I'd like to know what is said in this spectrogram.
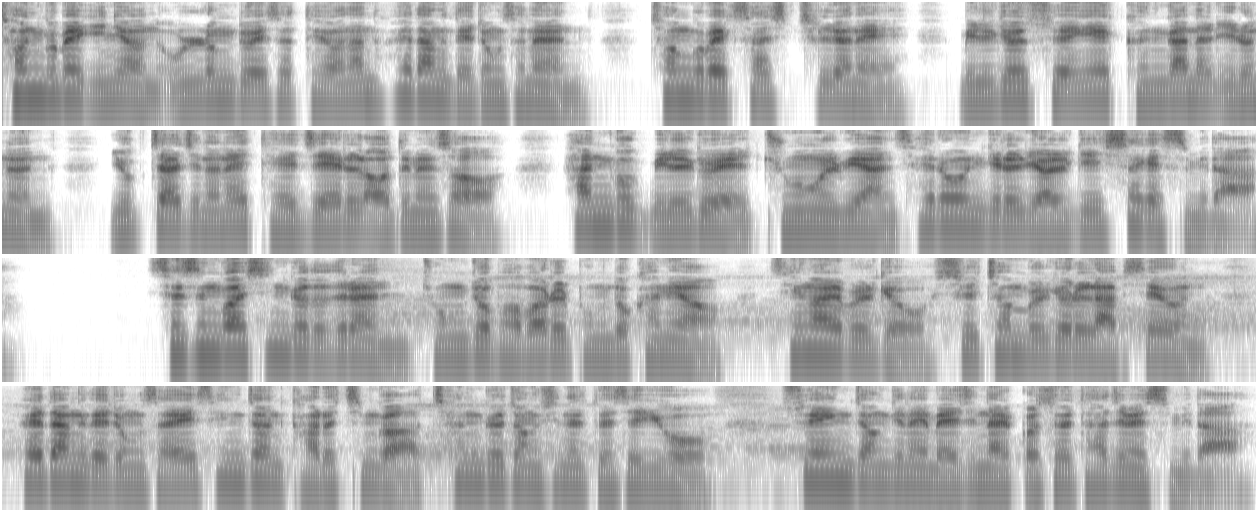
1902년 울릉도에서 태어난 회당 대종사는 1947년에 밀교 수행의 근간을 이루는 육자진원의 대지혜를 얻으면서 한국 밀교의 중흥을 위한 새로운 길을 열기 시작했습니다. 스승과 신교도들은 종조 법어를 봉독하며 생활불교, 실천불교를 앞세운 회당 대종사의 생전 가르침과 창교 정신을 되새기고 수행 정진에 매진할 것을 다짐했습니다.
